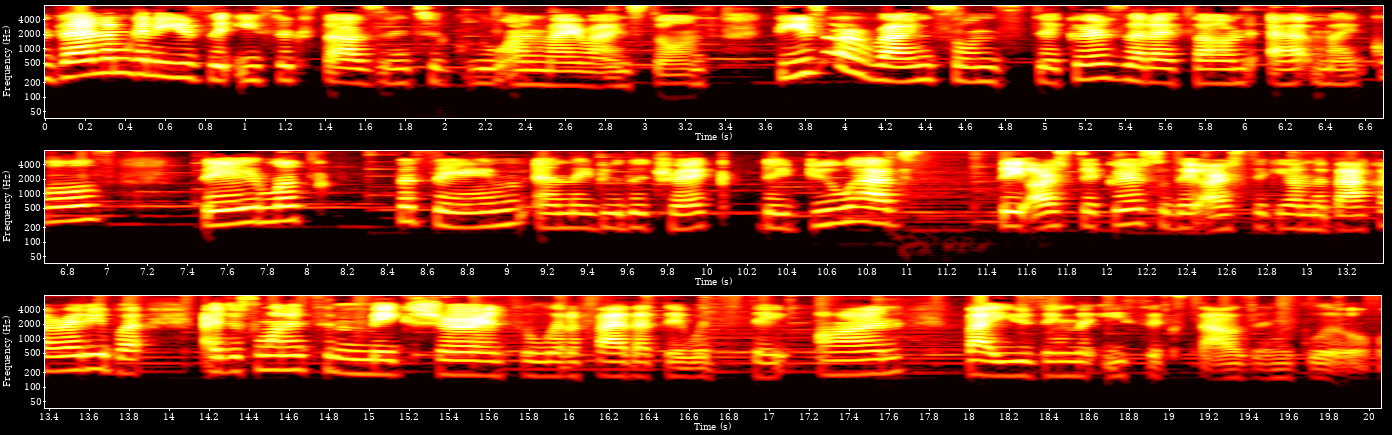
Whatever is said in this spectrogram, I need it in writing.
And then I'm going to use the E6000 to glue on my rhinestones. These are rhinestone stickers that I found at Michael's. They look the same and they do the trick. They do have, they are stickers, so they are sticky on the back already, but I just wanted to make sure and solidify that they would stay on by using the E6000 glue.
